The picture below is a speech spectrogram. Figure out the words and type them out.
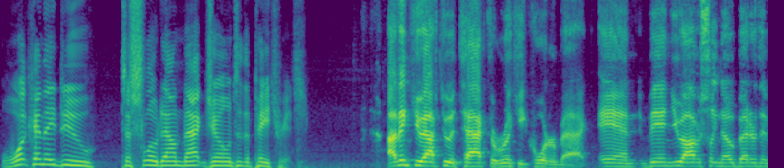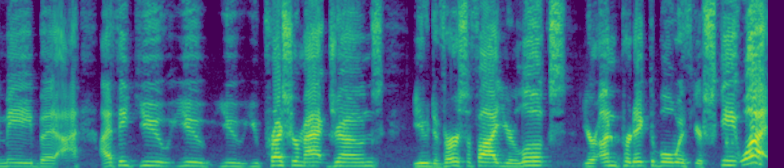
What can they do to slow down Mac Jones and the Patriots? I think you have to attack the rookie quarterback. And Ben, you obviously know better than me, but I, I think you you you you pressure Mac Jones, you diversify your looks, you're unpredictable with your scheme. What?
